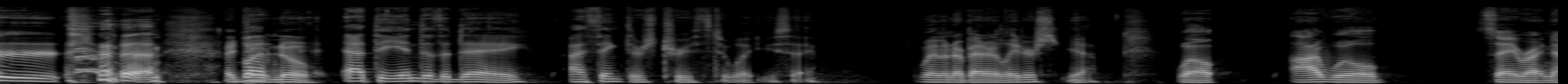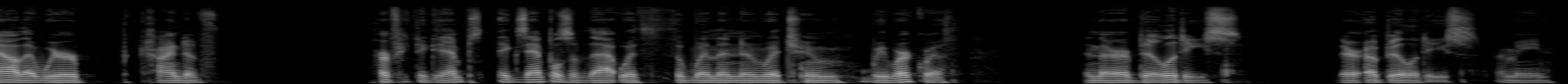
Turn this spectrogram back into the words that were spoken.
"Er." I but don't know. at the end of the day, I think there's truth to what you say. Women are better leaders. Yeah. Well, I will say right now that we're kind of perfect examples examples of that with the women in which whom we work with and their abilities. Their abilities. I mean,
